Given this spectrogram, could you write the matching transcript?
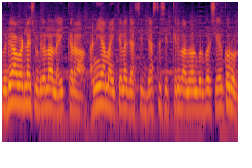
व्हिडिओ आवडल्यास व्हिडिओला लाईक करा आणि या माहितीला जास्तीत जास्त शेतकरी बांधवांबरोबर शेअर करून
